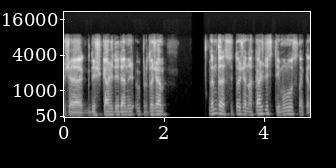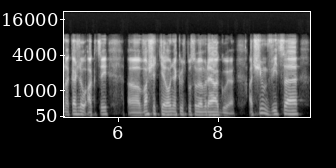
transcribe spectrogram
Že když každý den, protože Vemte si to, že na každý stimulus, na, na každou akci uh, vaše tělo nějakým způsobem reaguje. A čím více Eh,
